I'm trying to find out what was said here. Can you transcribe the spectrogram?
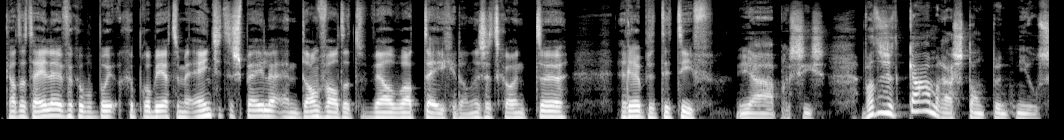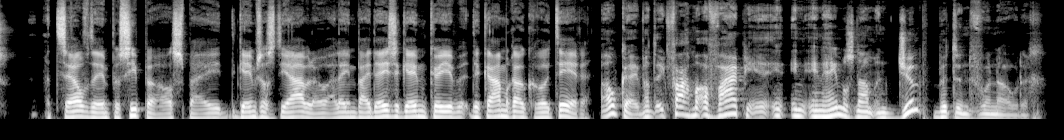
ik had het heel even gepro- geprobeerd in mijn eentje te spelen. En dan valt het wel wat tegen. Dan is het gewoon te repetitief. Ja, precies. Wat is het camera-standpunt, Niels? Hetzelfde in principe als bij games als Diablo. Alleen bij deze game kun je de camera ook roteren. Oké, want ik vraag me af, waar heb je in, in, in hemelsnaam een jump-button voor nodig?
